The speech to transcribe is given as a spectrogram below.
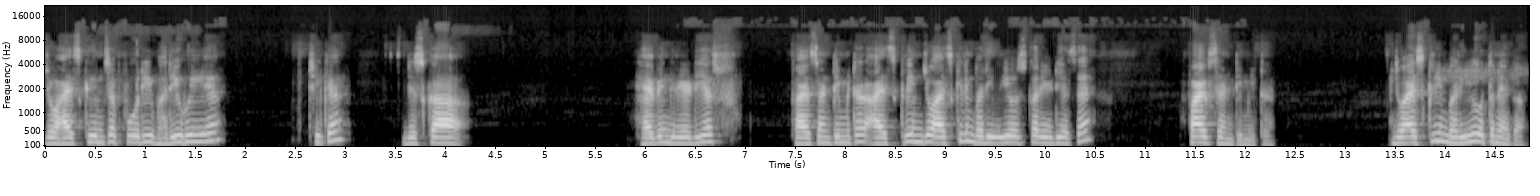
जो आइसक्रीम से पूरी भरी हुई है, ठीक है? जिसका having radius 5 centimetre ice cream जो आइसक्रीम भरी हुई है, उसका रेडियस है 5 सेंटीमीटर जो आइसक्रीम भरी हुई उतने का।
